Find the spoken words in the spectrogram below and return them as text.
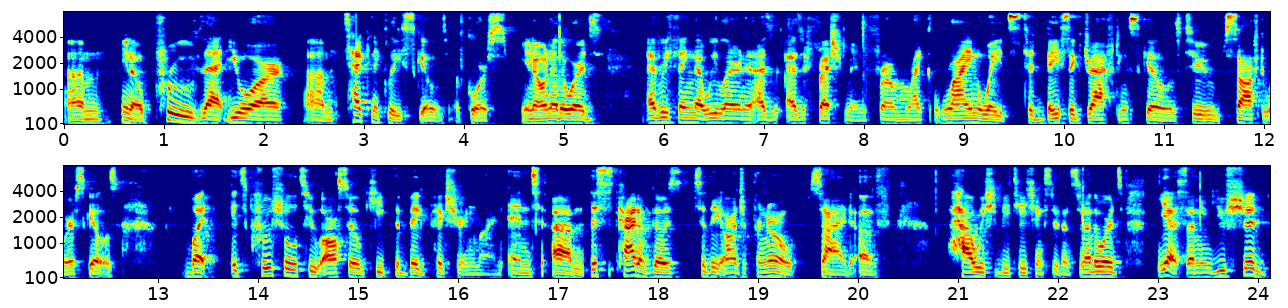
um, you know, prove that you are um, technically skilled, of course. You know, in other words, everything that we learn as, as a freshman, from like line weights to basic drafting skills to software skills. But it's crucial to also keep the big picture in mind. And um, this kind of goes to the entrepreneurial side of how we should be teaching students. In other words, yes, I mean, you should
